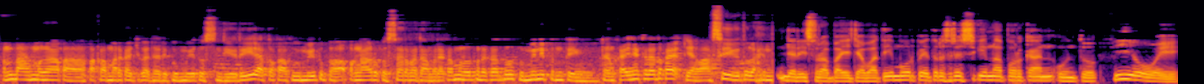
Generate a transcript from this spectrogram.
Entah mengapa, apakah mereka juga dari bumi itu sendiri ataukah bumi itu bawa pengaruh besar pada mereka. Menurut mereka tuh bumi ini penting. Dan kayaknya kita tuh kayak diawasi gitu lah. Dari Surabaya, Jawa Timur, Petrus Rizky melaporkan untuk VOA.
